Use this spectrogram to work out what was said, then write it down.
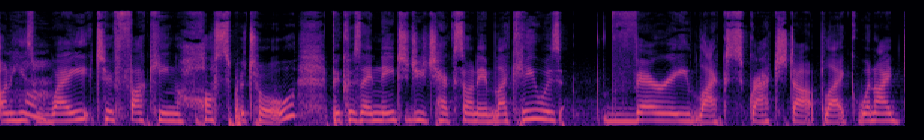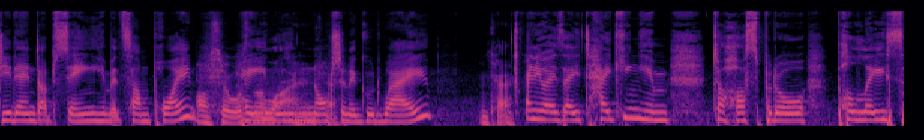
on his way to fucking hospital because they need to do checks on him. Like he was very like scratched up. Like when I did end up seeing him at some point, Oh, so he was not okay. in a good way. Okay. Anyways, they taking him to hospital. Police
